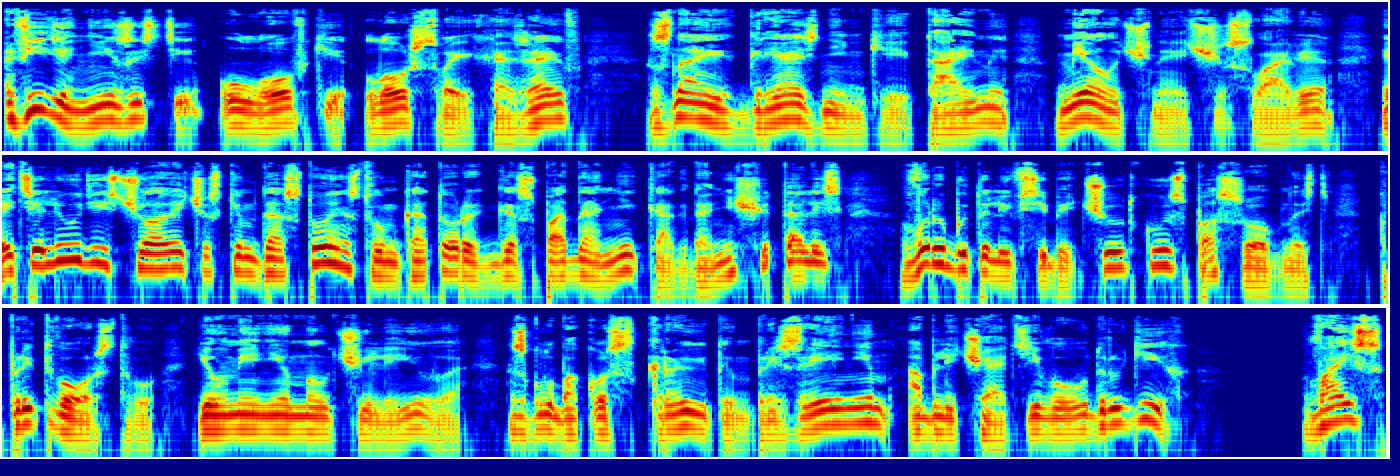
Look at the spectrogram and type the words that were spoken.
Видя низости, уловки, ложь своих хозяев – Зная их грязненькие тайны, мелочное тщеславие, эти люди с человеческим достоинством, которых господа никогда не считались, выработали в себе чуткую способность к притворству и умение молчаливо, с глубоко скрытым презрением обличать его у других. Вайс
